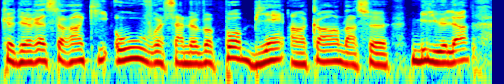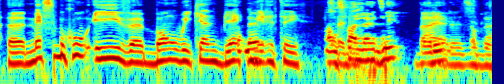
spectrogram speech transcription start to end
que de restaurants qui ouvrent. Ça ne va pas bien encore dans ce milieu-là. Euh, merci beaucoup, Yves. Bon week-end bien Salut. mérité. On se parle lundi. Bye, lundi, bye.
